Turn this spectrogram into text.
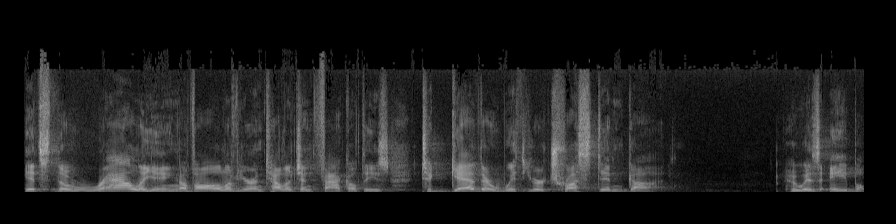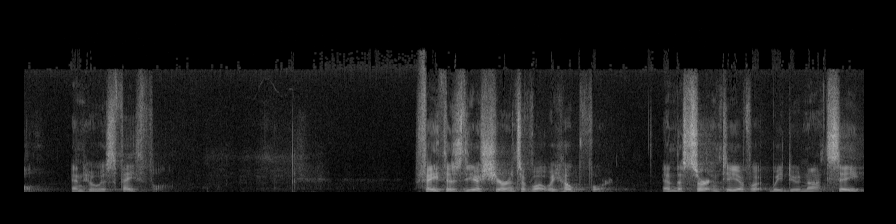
it's the rallying of all of your intelligent faculties together with your trust in God, who is able and who is faithful. Faith is the assurance of what we hope for and the certainty of what we do not see.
